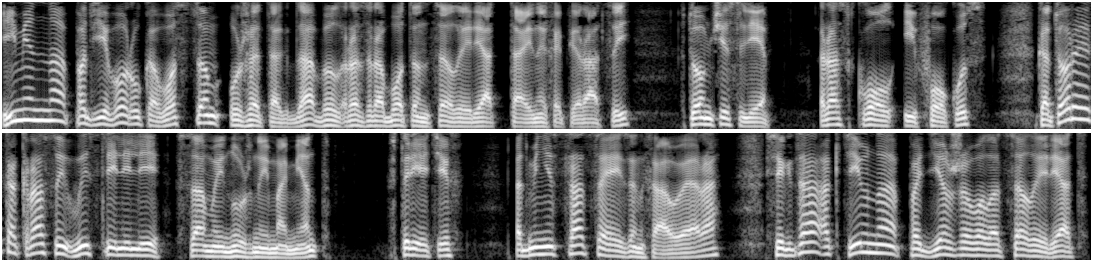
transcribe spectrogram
Именно под его руководством уже тогда был разработан целый ряд тайных операций – том числе «Раскол» и «Фокус», которые как раз и выстрелили в самый нужный момент. В-третьих, администрация Эйзенхауэра всегда активно поддерживала целый ряд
